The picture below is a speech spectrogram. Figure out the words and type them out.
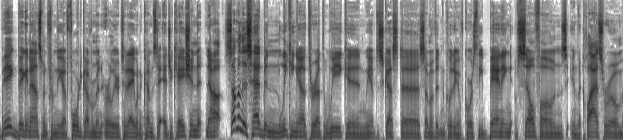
Big, big announcement from the uh, Ford government earlier today when it comes to education. Now, some of this had been leaking out throughout the week, and we have discussed uh, some of it, including, of course, the banning of cell phones in the classroom.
